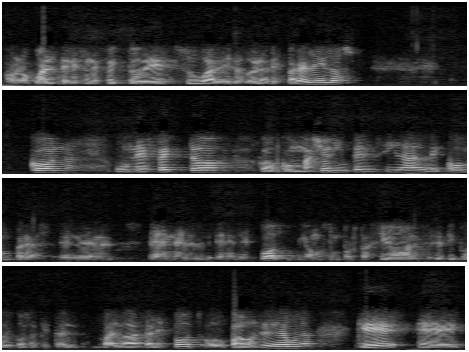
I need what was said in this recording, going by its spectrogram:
con lo cual tenés un efecto de suba de los dólares paralelos, con un efecto con, mayor intensidad de compras en el, en el, en el spot, digamos, importaciones, ese tipo de cosas que están valuadas al spot o pagos de deuda, que eh,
